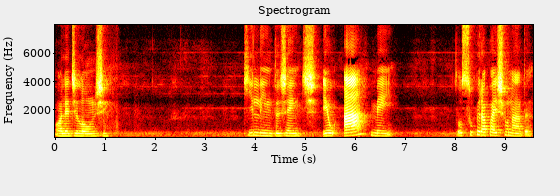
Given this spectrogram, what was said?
Olha de longe. Que lindo, gente. Eu amei. Tô super apaixonada.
